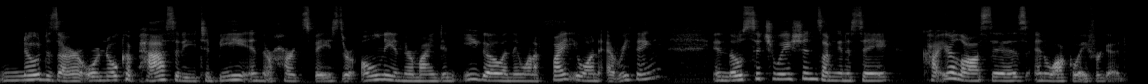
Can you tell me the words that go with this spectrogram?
no desire or no capacity to be in their heart space. They're only in their mind and ego and they want to fight you on everything. In those situations, I'm going to say cut your losses and walk away for good.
